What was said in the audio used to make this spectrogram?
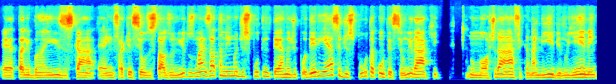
é, Talibã e ISIS-K, é enfraquecer os Estados Unidos, mas há também uma disputa interna de poder, e essa disputa aconteceu no Iraque, no norte da África, na Líbia, no Iêmen.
